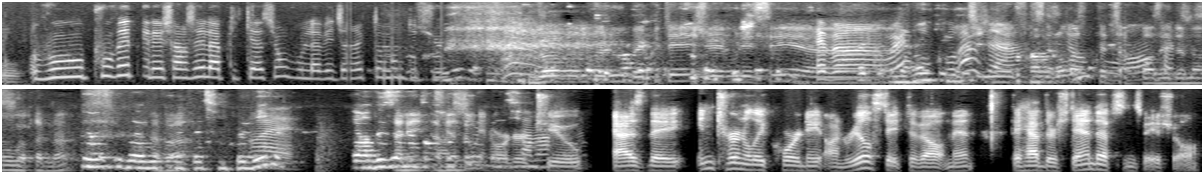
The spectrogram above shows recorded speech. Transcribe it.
ou... Vous pouvez télécharger l'application, vous l'avez directement dessus. Bon, bah, écoutez, je vais vous laisser. Euh, eh ben, ouais, bon courage. Peut-être se recroiser demain ou après-demain. Et en deuxième in order to, as they internally coordinate on real estate development, they have their stand-ups in spatial.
